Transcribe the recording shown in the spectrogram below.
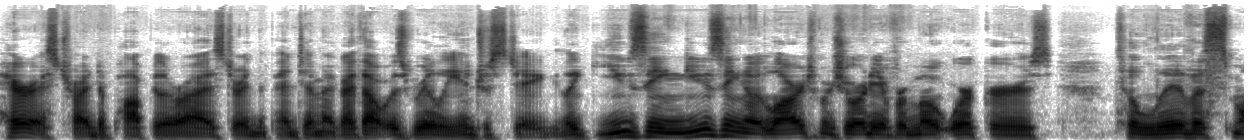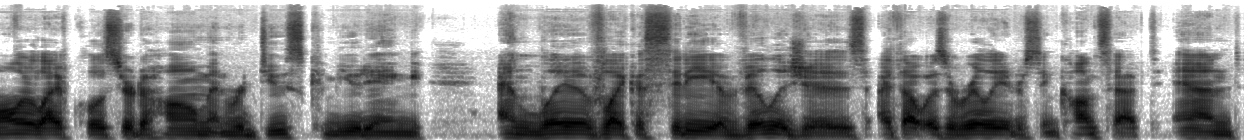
Paris tried to popularize during the pandemic, I thought was really interesting. Like using using a large majority of remote workers to live a smaller life closer to home and reduce commuting and live like a city of villages, I thought was a really interesting concept. And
